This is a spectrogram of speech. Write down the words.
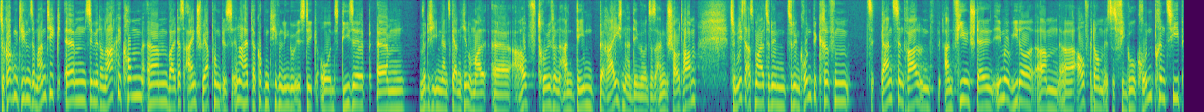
Zur kognitiven Semantik ähm, sind wir danach gekommen, ähm, weil das ein Schwerpunkt ist innerhalb der kognitiven Linguistik und diese ähm, würde ich Ihnen ganz gerne hier nochmal äh, aufdröseln an den Bereichen, an denen wir uns das angeschaut haben. Zunächst erstmal zu den, zu den Grundbegriffen ganz zentral und an vielen Stellen immer wieder ähm, äh, aufgenommen ist das Figur-Grundprinzip,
